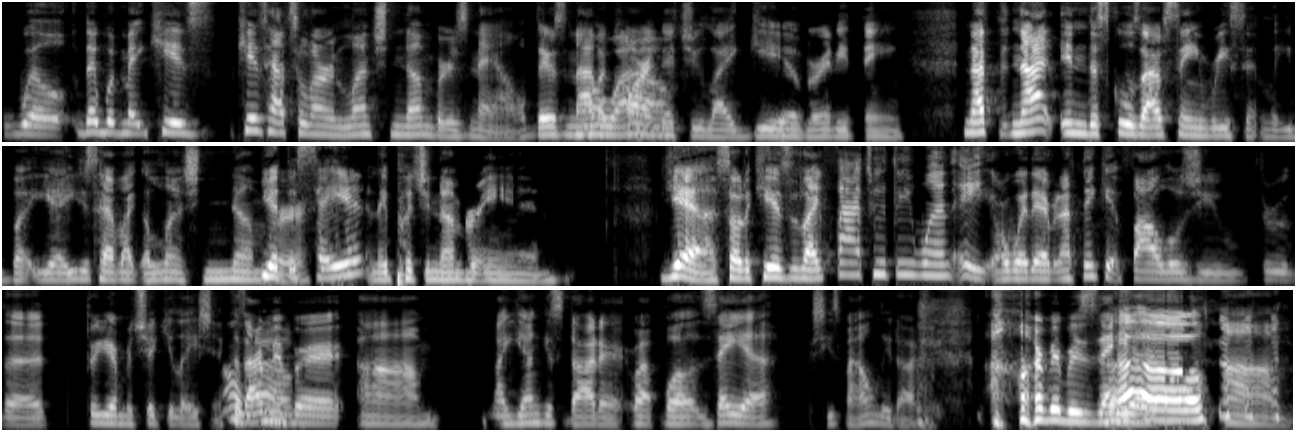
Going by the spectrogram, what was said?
will they would make kids kids have to learn lunch numbers now. There's not oh, a wow. card that you like give or anything. Not not in the schools I've seen recently, but yeah, you just have like a lunch number. You have to say it, and they put your number in. Yeah, so the kids are like five, two, three, one, eight, or whatever, and I think it follows you through the through your matriculation. Because oh, wow. I remember um my youngest daughter, well, well Zaya, she's my only daughter. I remember Zaya. Um,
